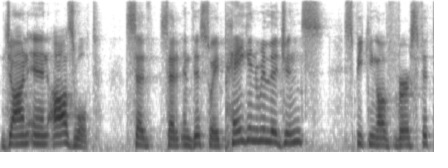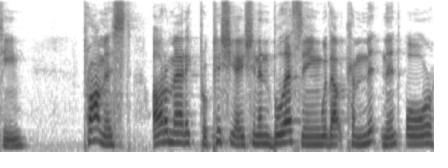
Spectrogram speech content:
John N. Oswalt said, said it in this way Pagan religions, speaking of verse 15, promised automatic propitiation and blessing without commitment or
